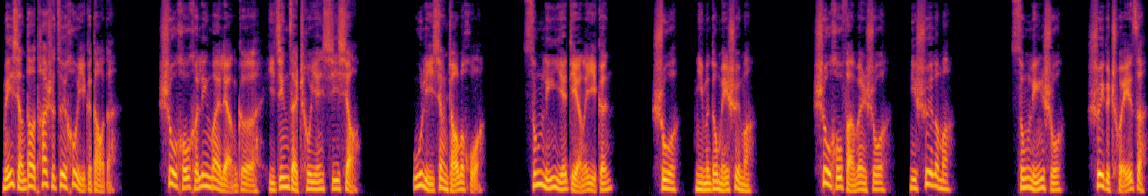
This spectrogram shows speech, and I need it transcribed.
没想到他是最后一个到的。瘦猴和另外两个已经在抽烟嬉笑，屋里像着了火。松林也点了一根，说：“你们都没睡吗？”瘦猴反问说：“你睡了吗？”松林说：“睡个锤子，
